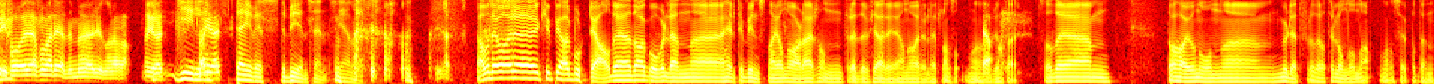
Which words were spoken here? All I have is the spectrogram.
Vi får, jeg får være enig med Runar der, da. Det er greit. Gi Leif greit. Davis debuten sin, sier han. Ja, men det var eh, QPR borte, ja. Og det, da går vel den eh, helt i begynnelsen av januar der, sånn 3.-4. januar eller et eller annet sånt. Ja. rundt der. Så det mm, Da har jo noen uh, mulighet for å dra til London da og se på den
